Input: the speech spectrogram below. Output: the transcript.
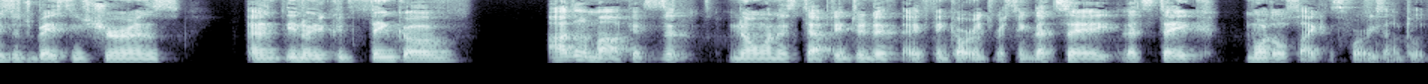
usage-based insurance, and you know, you could think of other markets that no one has tapped into that I think are interesting. Let's say, let's take motorcycles, for example.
